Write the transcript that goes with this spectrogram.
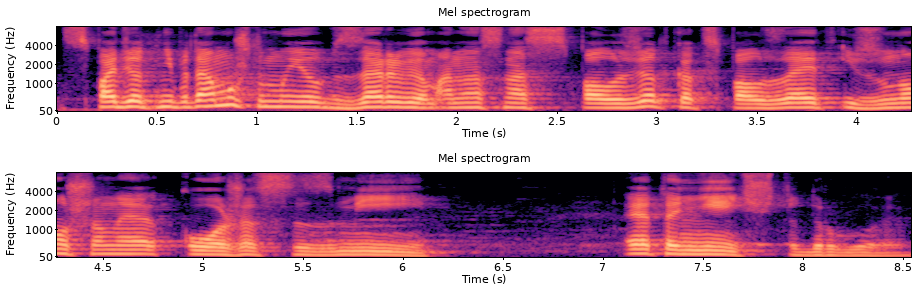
спадет не потому, что мы ее взорвем, она с нас сползет, как сползает изношенная кожа со змеи. Это нечто другое.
